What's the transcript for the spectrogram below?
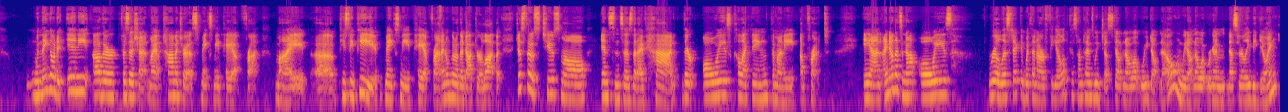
when they go to any other physician, my optometrist makes me pay up front. My uh, PCP makes me pay up front. I don't go to the doctor a lot, but just those two small instances that I've had, they're always collecting the money up front. And I know that's not always realistic within our field because sometimes we just don't know what we don't know and we don't know what we're going to necessarily be doing.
